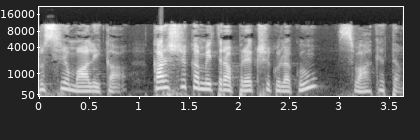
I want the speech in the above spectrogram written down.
దృశ్య మాలిక. కర్షక మిత్ర ప్రేక్షకులకు స్వాగతం.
